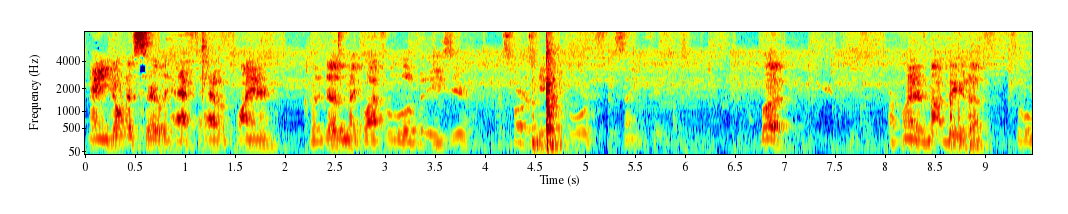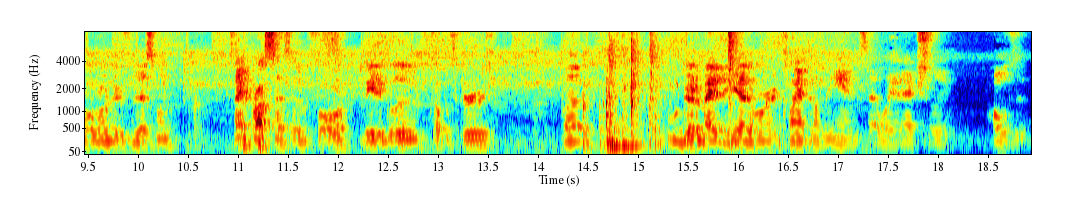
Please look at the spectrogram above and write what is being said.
Now you don't necessarily have to have a planer, but it does make life a little bit easier as far as getting the boards the same thickness. But our planer is not big enough, so what we're gonna do for this one, same process as before, bead of glue, couple screws, but we're gonna made it together, we're gonna clamp it on the ends, that way it actually holds it.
